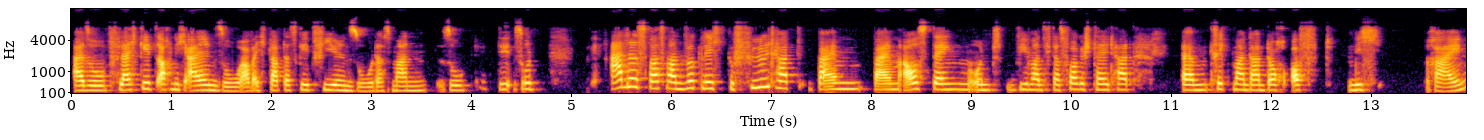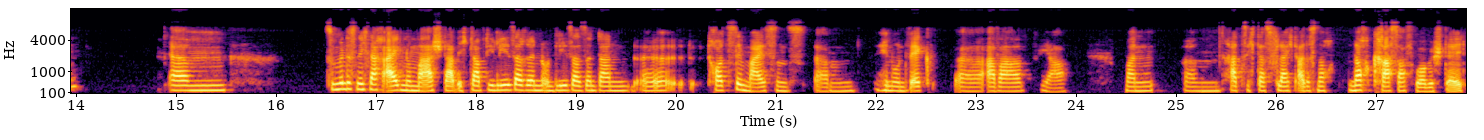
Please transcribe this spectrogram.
also vielleicht geht es auch nicht allen so, aber ich glaube, das geht vielen so, dass man so, so alles, was man wirklich gefühlt hat beim, beim Ausdenken und wie man sich das vorgestellt hat, ähm, kriegt man dann doch oft nicht rein. Ähm, zumindest nicht nach eigenem Maßstab. Ich glaube, die Leserinnen und Leser sind dann äh, trotzdem meistens ähm, hin und weg. Äh, aber ja, man ähm, hat sich das vielleicht alles noch, noch krasser vorgestellt.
